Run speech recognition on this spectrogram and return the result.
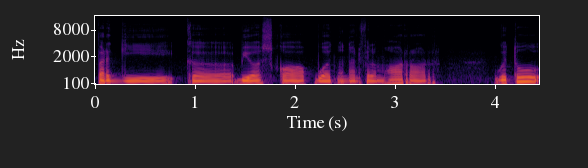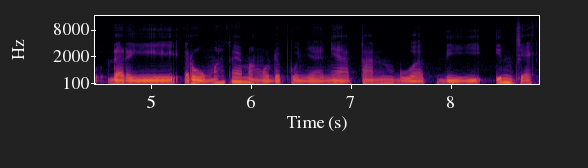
pergi ke bioskop buat nonton film horor, gue tuh dari rumah tuh emang udah punya niatan buat diinjek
